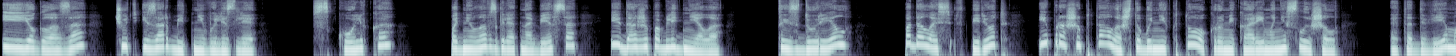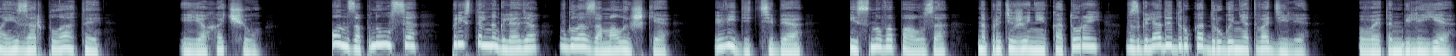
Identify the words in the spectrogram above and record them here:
и ее глаза чуть из орбит не вылезли. «Сколько?» Подняла взгляд на беса и даже побледнела. «Ты сдурел?» Подалась вперед и прошептала, чтобы никто, кроме Карима, не слышал. «Это две мои зарплаты. И я хочу». Он запнулся, пристально глядя в глаза малышки. «Видеть тебя». И снова пауза, на протяжении которой взгляды друг от друга не отводили. В этом белье.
